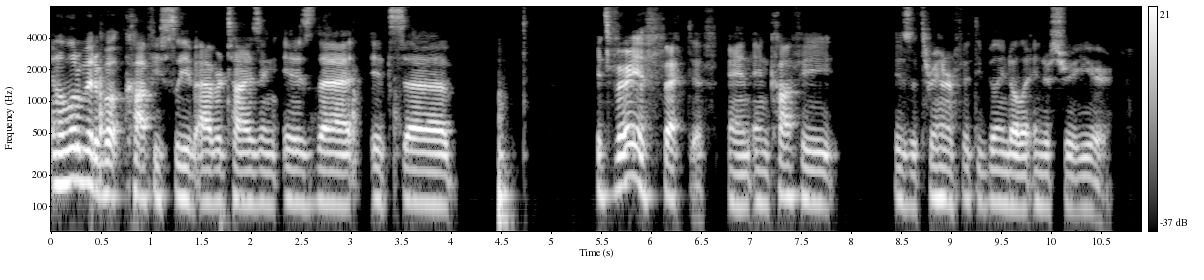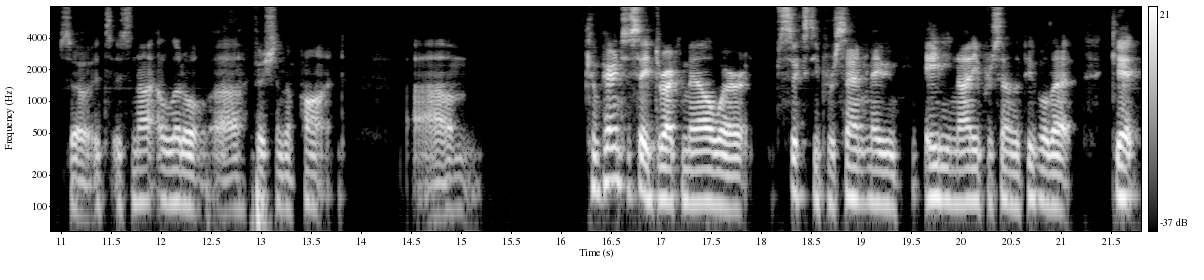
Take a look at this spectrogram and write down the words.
and a little bit about coffee sleeve advertising is that it's uh, it's very effective, and and coffee is a 350 billion dollar industry a year. So it's it's not a little uh, fish in the pond. Um, comparing to say direct mail, where 60%, maybe 80, 90% of the people that get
